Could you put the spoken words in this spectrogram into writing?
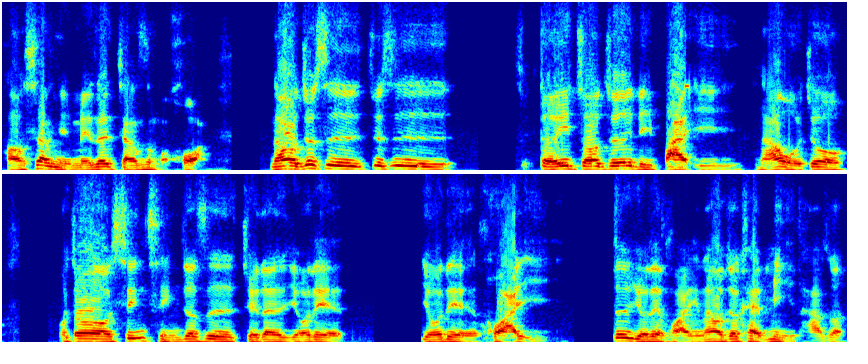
好像也没在讲什么话。然后就是就是隔一周就是礼拜一，然后我就我就心情就是觉得有点有点怀疑，就是有点怀疑。然后我就开始密他说：“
